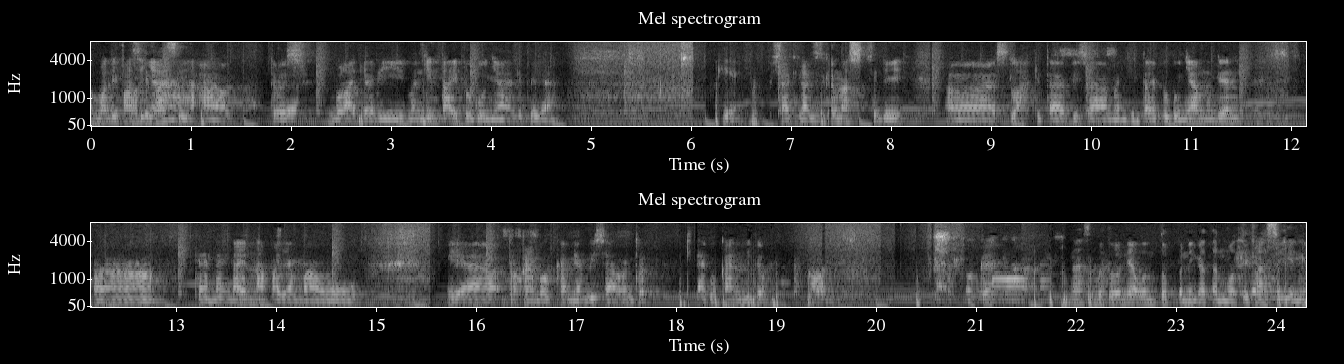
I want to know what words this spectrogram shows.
motivasinya. Motivasi. Uh, terus ya. mulai dari mencintai bukunya gitu ya. Oke, bisa dilanjutkan Mas. Jadi uh, setelah kita bisa mencintai bukunya, mungkin uh, dan lain-lain apa yang mau ya program-program yang bisa untuk dilakukan gitu. Oke. Okay. Nah sebetulnya untuk peningkatan motivasi ini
